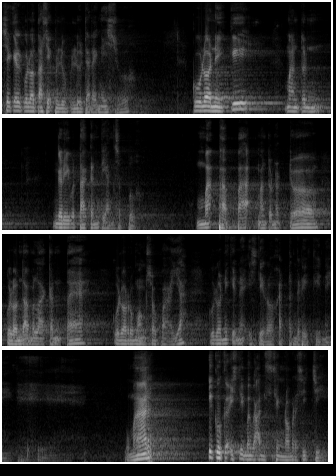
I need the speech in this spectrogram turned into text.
sikil kula tasik belu-belu dereng isu kula niki mantun ngliwetaken tiang sepuh. Mak bapak mantun nedha kula ndamelaken teh kula rumangsa payah kula niki nek istirahat teng Umar iku keistimewaan sing nomor siji.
